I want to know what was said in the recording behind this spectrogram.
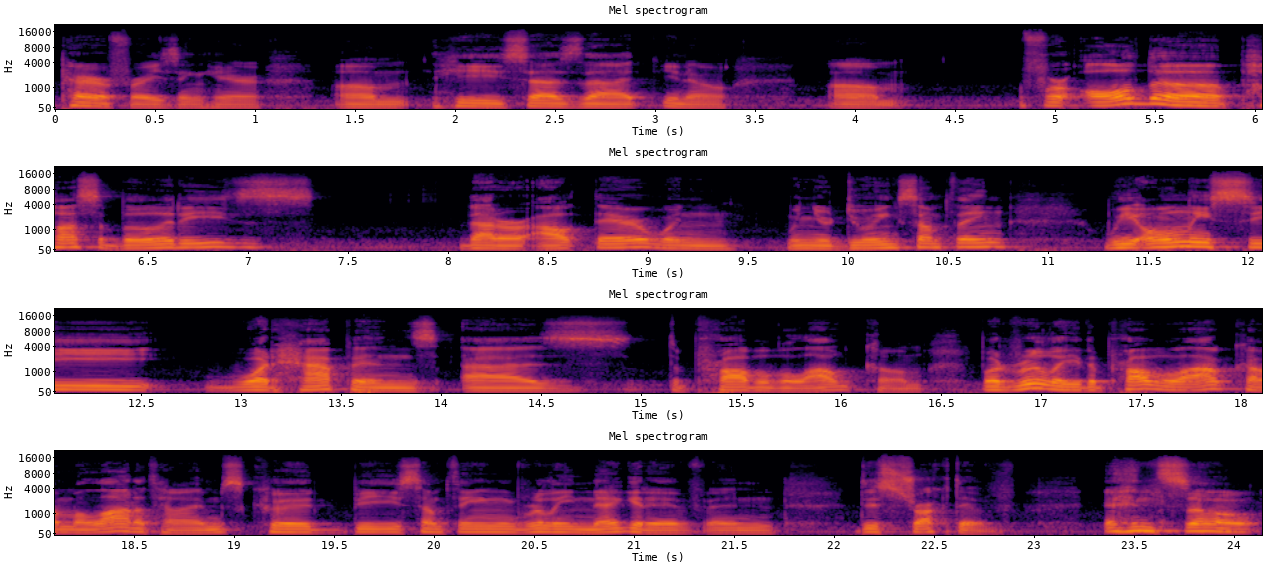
paraphrasing here, um, he says that you know. Um, for all the possibilities that are out there when when you're doing something, we only see what happens as the probable outcome. But really, the probable outcome a lot of times could be something really negative and destructive. And so,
